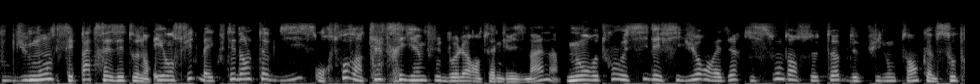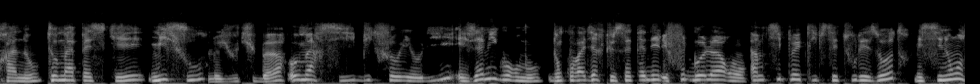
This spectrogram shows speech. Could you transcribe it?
Coupe du Monde. C'est pas très étonnant. Et ensuite, bah, écoutez, dans le top 10, on retrouve un quatrième footballeur, Antoine Griezmann. Mais on retrouve aussi des figures, on va dire, qui sont dans ce top depuis longtemps, comme Soprano, Thomas Pesquet, Michou, le youtubeur, Omar Sy, Big Flo et Oli et Jamie Gourmaud. Donc on va dire que cette année, les footballeurs ont un petit peu éclipsé tous les autres, mais sinon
